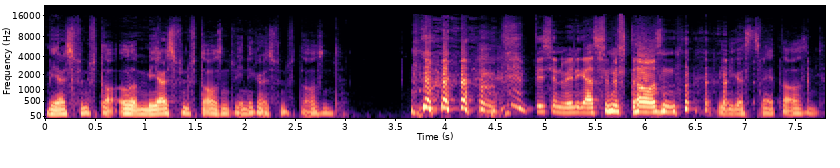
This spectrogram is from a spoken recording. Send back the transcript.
Mehr als 5000 oder mehr als 5000, weniger als 5000. Bisschen weniger als 5000. weniger als 2000.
